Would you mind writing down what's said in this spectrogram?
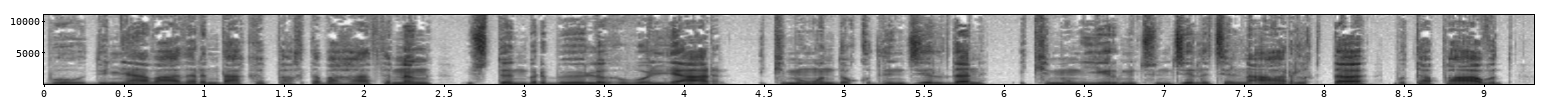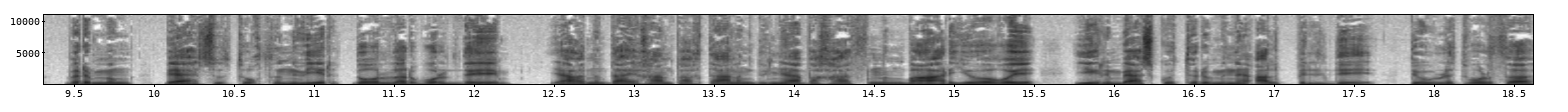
Bu dünýä bazaryndaky pagta bahasynyň üçden bir bölegi bolýar. Iki müň on dokuzynjy ýyldan iki müň ýigrimi üçünji ýyla çenli aralykda bu tapawut bir müň bäş ýüz togsan bir dollar boldy. Ýagny daýhan pagtanyň dünýä bahasynyň bary-ýogy ýigrimi bäş göterimini alyp bildi. Döwlet bolsa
